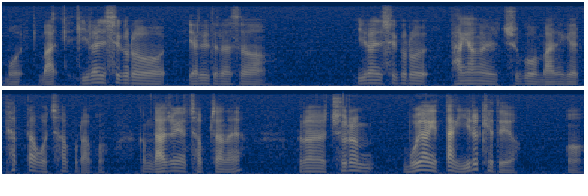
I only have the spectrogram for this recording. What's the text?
뭐 마, 이런 식으로 예를 들어서 이런 식으로 방향을 주고 만약에 폈다고 쳐보라고. 그럼 나중에 접잖아요? 그러면 줄은 모양이 딱 이렇게 돼요. 어.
